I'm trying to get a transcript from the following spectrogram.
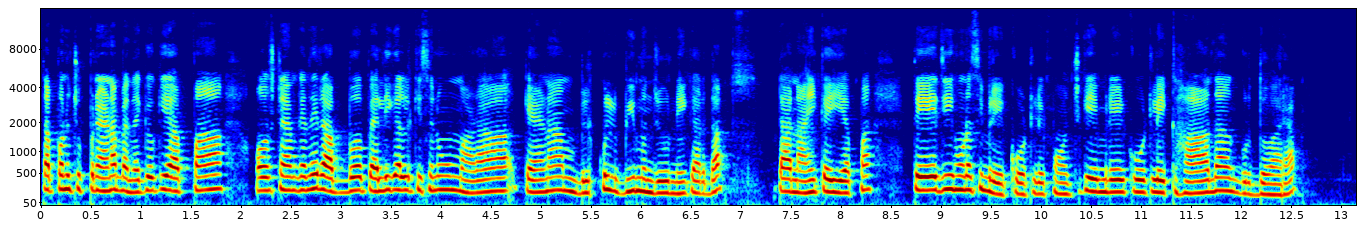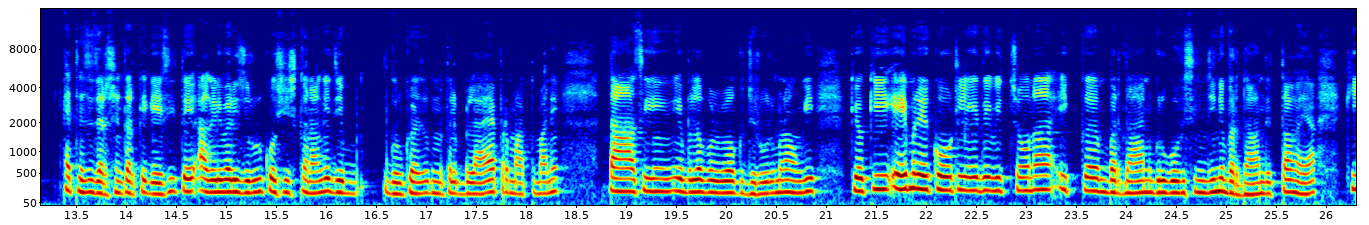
ਤਾਂ ਆਪਾਂ ਨੂੰ ਚੁੱਪ ਰਹਿਣਾ ਪੈਂਦਾ ਕਿਉਂਕਿ ਆਪਾਂ ਉਸ ਟਾਈਮ ਕਹਿੰਦੇ ਰੱਬ ਪਹਿਲੀ ਗੱਲ ਕਿਸੇ ਨੂੰ ਮਾੜਾ ਕਹਿਣਾ ਬਿਲਕੁਲ ਵੀ ਮਨਜ਼ੂਰ ਨਹੀਂ ਕਰਦਾ, ਤਾਂ ਨਾ ਹੀ ਕਹੀ ਆਪਾਂ। ਤੇ ਜੀ ਹੁਣ ਅਸੀਂ ਮਰੇਕੋਟਲੇ ਪਹੁੰਚ ਗਏ। ਮਰੇਕੋਟਲੇ ਇੱਕ ਹਾਂ ਦਾ ਗੁਰਦੁਆਰਾ। ਇੱਥੇ ਅਸੀਂ ਦਰਸ਼ਨ ਕਰਕੇ ਗਏ ਸੀ ਤੇ ਅਗਲੀ ਵਾਰੀ ਜ਼ਰੂਰ ਕੋਸ਼ਿਸ਼ ਕਰਾਂਗੇ ਜੇ ਗੁਰੂ ਘਰ ਮਤਲਬ ਬੁਲਾਇਆ ਪ੍ਰਮਾਤਮਾ ਨੇ, ਤਾਂ ਅਸੀਂ ਇਹ ਬਲੌਗ ਬਲੌਗ ਜ਼ਰੂਰ ਬਣਾਉਂਗੀ ਕਿਉਂਕਿ ਇਹ ਮਰੇਕੋਟਲੇ ਦੇ ਵਿੱਚੋਂ ਨਾ ਇੱਕ ਵਰਦਾਨ ਗੁਰੂ ਗੋਬਿੰਦ ਸਿੰਘ ਜੀ ਨੇ ਵਰਦਾਨ ਦਿੱਤਾ ਹੋਇਆ ਕਿ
